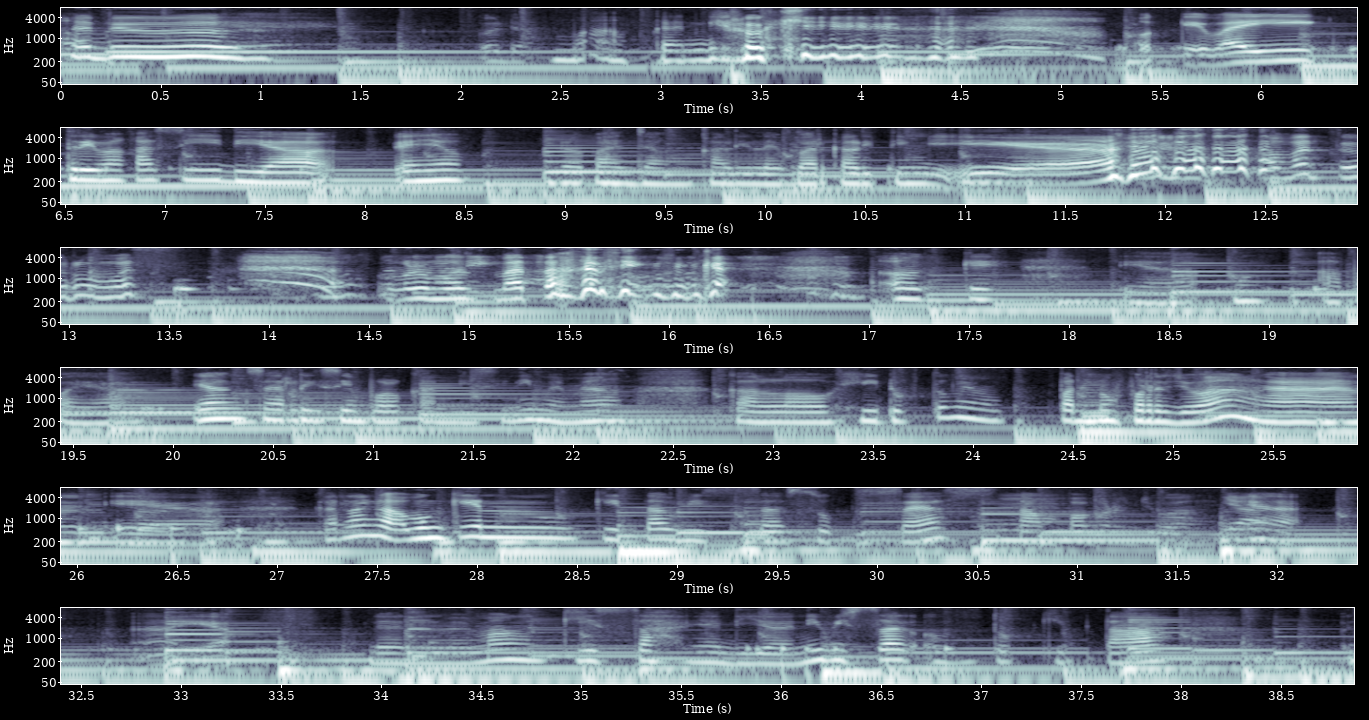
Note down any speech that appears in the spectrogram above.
aduh udah Hiroki Oke baik, terima kasih dia. Kayaknya udah panjang kali lebar kali tinggi. Iya. apa tuh rumus Rumus matematika. Oke, ya apa ya? Yang Sherly simpulkan di sini kalau hidup tuh memang penuh perjuangan, iya. Karena nggak mungkin kita bisa sukses tanpa berjuang, ya. ya nah, iya. Dan memang kisahnya dia ini bisa untuk kita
